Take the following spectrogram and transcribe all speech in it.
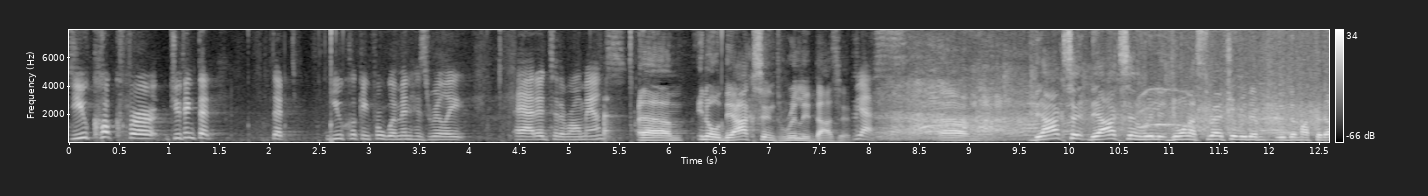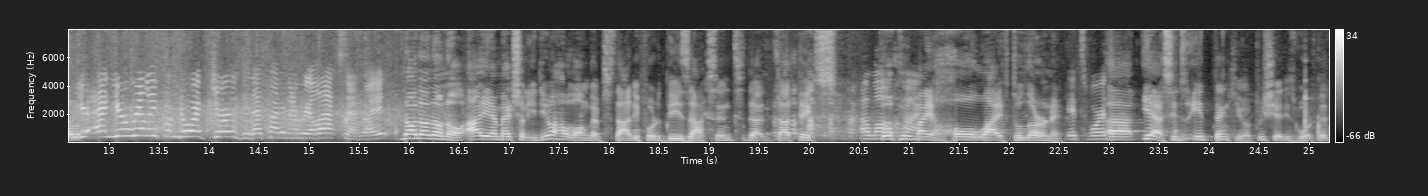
Do you cook for? Do you think that that you cooking for women has really added to the romance? Um, you know, the accent really does it. Yes. The accent, the accent really. Do you want to stretch it with the with the mozzarella? You're, and you're really from North Jersey. That's not even a real accent, right? No, no, no, no. I am actually. Do you know how long I've studied for this accent? That that takes A long took me my whole life to learn it. It's worth uh, Yes, it's, it. Thank you. I appreciate it's worth it.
